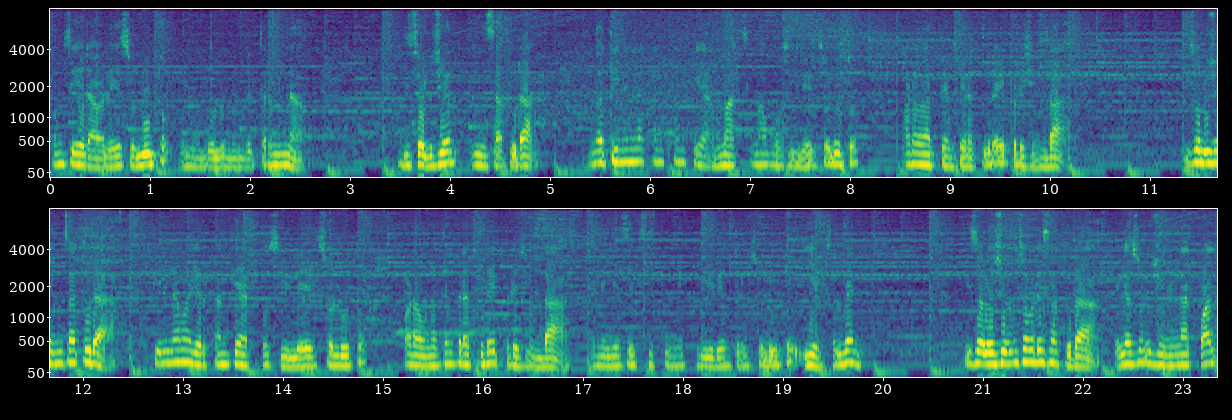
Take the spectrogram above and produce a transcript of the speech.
considerable de soluto en un volumen determinado. Disolución insaturada no tienen la cantidad máxima posible de soluto para la temperatura y presión dada. Disolución saturada tiene la mayor cantidad posible de soluto para una temperatura y presión dadas. En ellas existe un equilibrio entre el soluto y el solvente. Disolución sobresaturada es la solución en la cual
